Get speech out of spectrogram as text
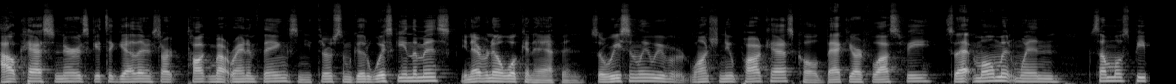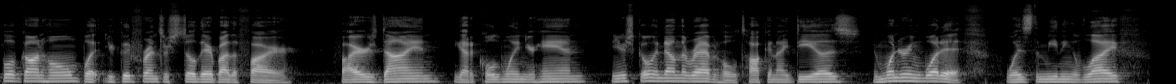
outcast nerds get together and start talking about random things and you throw some good whiskey in the mix you never know what can happen. So recently we've launched a new podcast called backyard philosophy. So that moment when some most people have gone home but your good friends are still there by the fire. Fire's dying you got a cold one in your hand and you're just going down the rabbit hole talking ideas and wondering what if what is the meaning of life?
